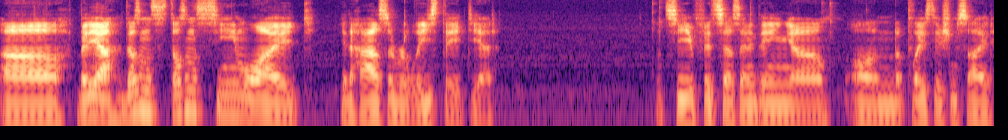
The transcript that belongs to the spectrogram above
Uh, but yeah, it doesn't doesn't seem like it has a release date yet. Let's see if it says anything uh, on the PlayStation side.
